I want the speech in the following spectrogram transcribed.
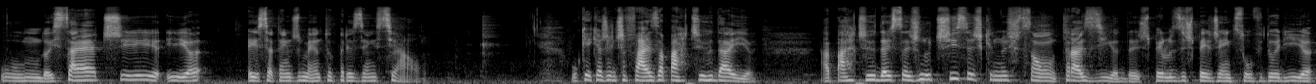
o 127 e esse atendimento presencial. O que, que a gente faz a partir daí? a partir dessas notícias que nos são trazidas pelos expedientes ouvidoria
